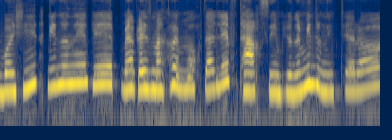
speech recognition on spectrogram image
باشید می‌دونید که به قسمت های مختلف تقسیم شده. می‌دونید چرا؟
